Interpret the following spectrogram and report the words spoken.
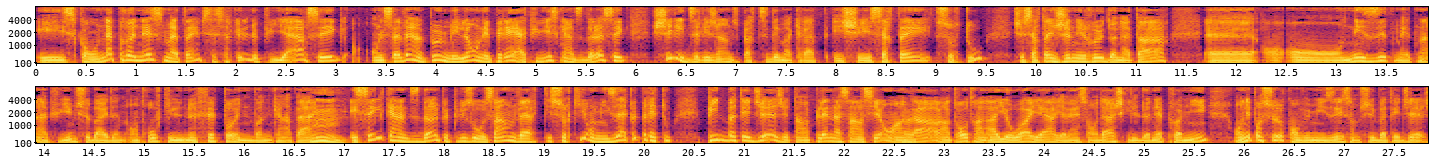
Et ce qu'on apprenait ce matin, puis ça circule depuis hier, c'est qu'on le savait un peu, mais là on est prêt à appuyer ce candidat-là, c'est que chez les dirigeants du Parti démocrate et chez certains, surtout chez certains généreux donateurs, euh, on, on hésite maintenant à appuyer M. Biden. On trouve qu'il ne fait pas une bonne campagne. Hmm. Et c'est le candidat un peu plus au centre vers qui, sur qui on misait à peu près tout. Pete Buttigieg est en pleine ascension encore. Entre autres, en Iowa, hier, il y avait un sondage qui le donnait premier. On n'est pas sûr qu'on veut miser sur M. Buttigieg.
